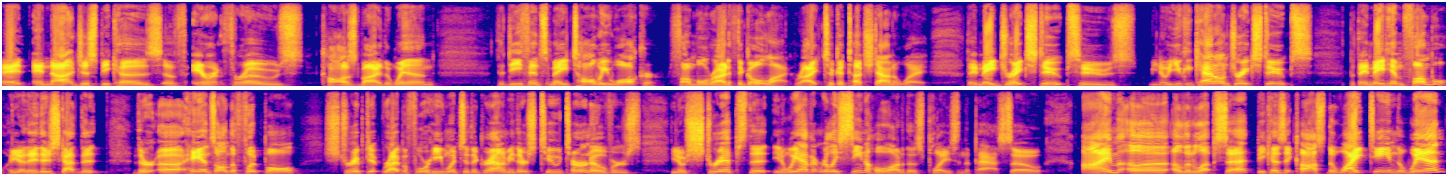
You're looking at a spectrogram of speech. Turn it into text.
And and not just because of errant throws caused by the wind. The defense made Tawee Walker fumble right at the goal line, right? Took a touchdown away. They made Drake Stoops, who's, you know, you can count on Drake Stoops, but they made him fumble. You know, they, they just got the, their uh, hands on the football, stripped it right before he went to the ground. I mean, there's two turnovers, you know, strips that, you know, we haven't really seen a whole lot of those plays in the past. So I'm uh, a little upset because it cost the white team the win,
